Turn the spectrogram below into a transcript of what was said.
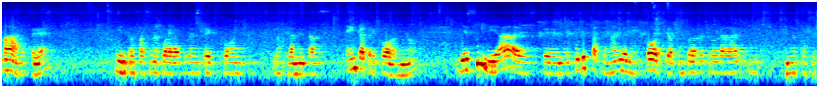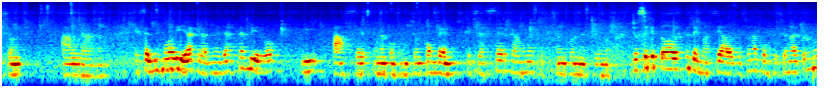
Marte mientras hace una cuadratura en con los planetas en Capricornio y es un día este, Mercurio estacionario en Escorpio a punto de retrogradar en oposición a Urano. Es el mismo día que la luna ya está en Virgo y hace una conjunción con Venus que se acerca a una posición con Neptuno. Yo sé que todo esto es demasiado, que suena confusional, pero no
